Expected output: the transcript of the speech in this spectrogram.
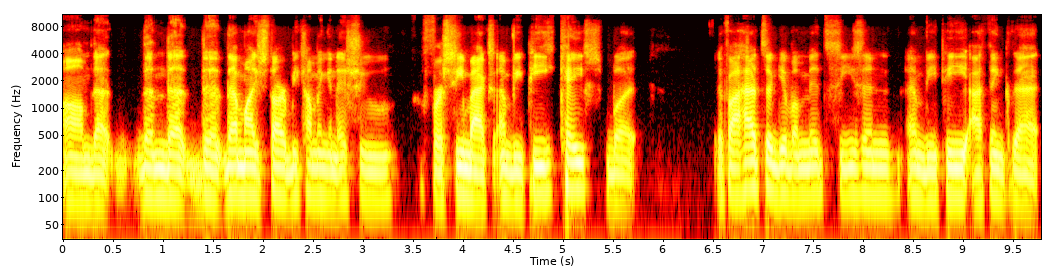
um, that then that, that that might start becoming an issue for CMAC's MVP case. But if I had to give a mid-season MVP, I think that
